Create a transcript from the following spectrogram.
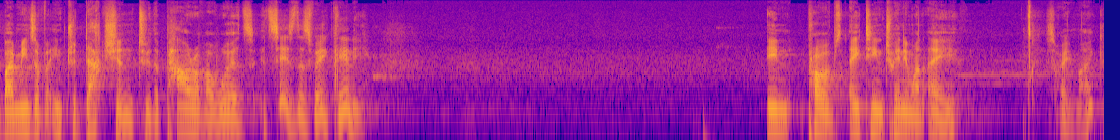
by means of an introduction to the power of our words. It says this very clearly. In Proverbs 18:21a, Sorry, Mike.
